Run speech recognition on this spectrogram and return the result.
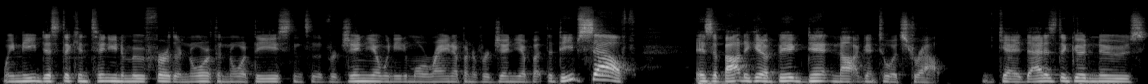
We need this to continue to move further north and northeast into the Virginia. We need more rain up into Virginia. But the deep south is about to get a big dent knocked into its drought. Okay, that is the good news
